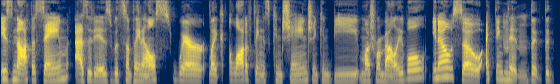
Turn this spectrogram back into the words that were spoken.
is not the same as it is with something else where like a lot of things can change and can be much more malleable you know so i think Mhm. that the, the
